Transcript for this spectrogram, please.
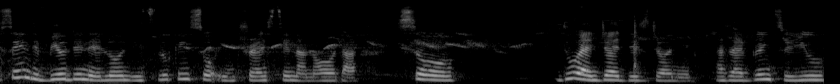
seeing the building alone, it's looking so interesting and all that. So do enjoy this journey as I bring to you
